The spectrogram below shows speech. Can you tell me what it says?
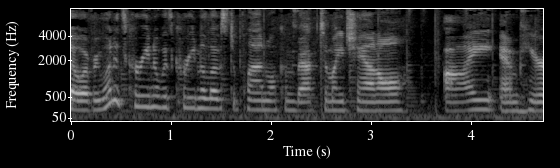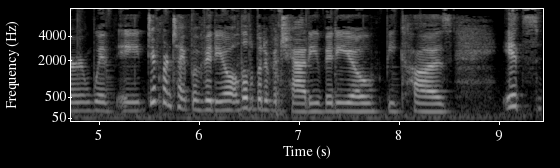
Hello everyone, it's Karyna with Karyna Loves to Plan. Welcome back to my channel. I am here with a different type of video, a little bit of a chatty video because it's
